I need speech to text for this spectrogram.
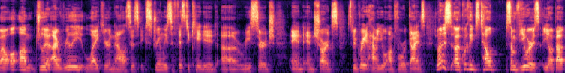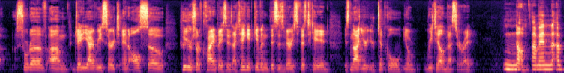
Wow, um, Juliet, I really like your analysis. Extremely sophisticated uh, research and and charts. It's been great having you on Forward Guidance. Do you want to uh, quickly just tell some viewers, you know, about sort of um, JDI research and also who your sort of client base is? I take it, given this is very sophisticated, it's not your your typical you know retail investor, right? No, I mean I've,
